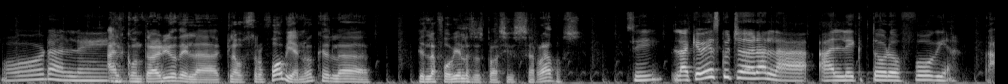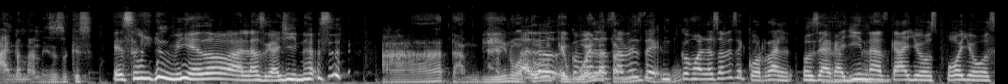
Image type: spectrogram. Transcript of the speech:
Órale. Al contrario de la claustrofobia, ¿no? Que es la, que es la fobia a los espacios cerrados. Sí, la que había escuchado era la alectorofobia. Ay, no mames, ¿eso qué es? Es un miedo a las gallinas. Ah, también, o a A todo lo- lo que como a las aves de, ¿no? como a las aves de corral. O sea, gallinas, gallos, pollos.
